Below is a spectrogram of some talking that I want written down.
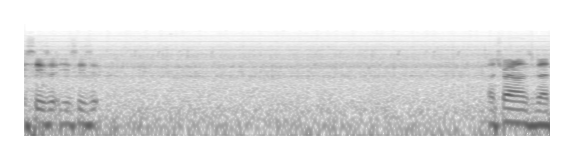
He sees it, he sees it. That's right on his bed.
